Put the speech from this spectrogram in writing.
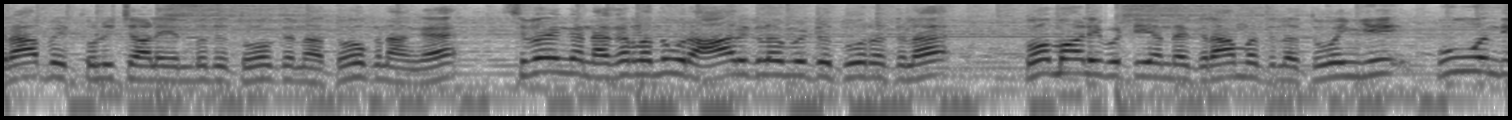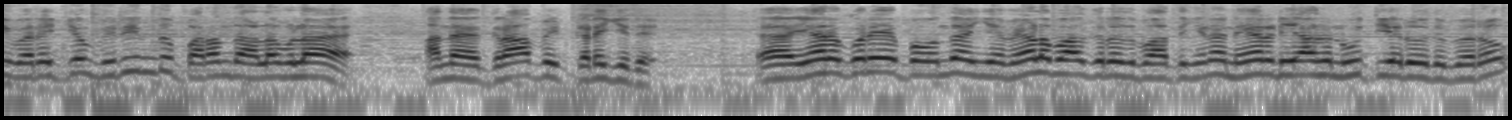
கிராபைட் தொழிற்சாலை என்பது துவக்கினா துவக்குனாங்க. சிவகங்கை நகர்லேருந்து ஒரு ஆறு கிலோமீட்டர் தூரத்தில் கோமாளிப்பட்டி அந்த கிராமத்தில் துவங்கி பூவந்தி வரைக்கும் விரிந்து பறந்த அளவில் அந்த கிராபைட் கிடைக்குது. ஏறக்குறைய இப்போ வந்து அங்கே வேலை பார்க்குறது பார்த்தீங்கன்னா நேரடியாக நூற்றி அறுபது பேரும்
